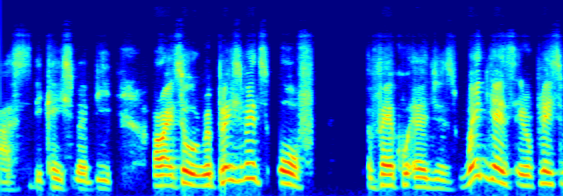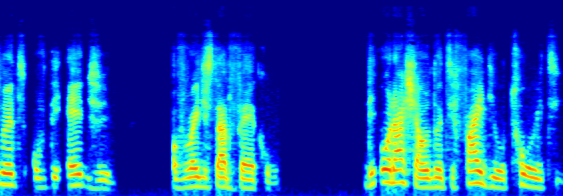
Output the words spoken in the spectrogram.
as the case may be. All right, so replacements of vehicle engines. When there is a replacement of the engine of registered vehicle, the owner shall notify the authority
